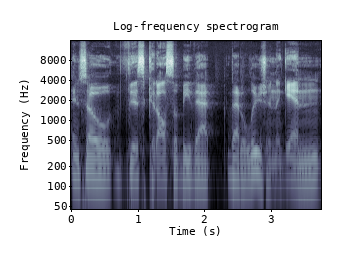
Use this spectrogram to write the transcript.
and so this could also be that that illusion. Again,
